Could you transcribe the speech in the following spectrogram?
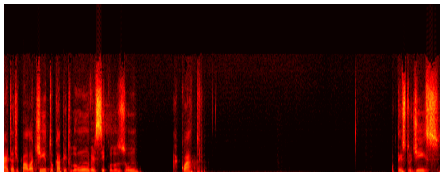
Carta de Paulo a Tito, capítulo 1, versículos 1 a 4. O texto diz:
